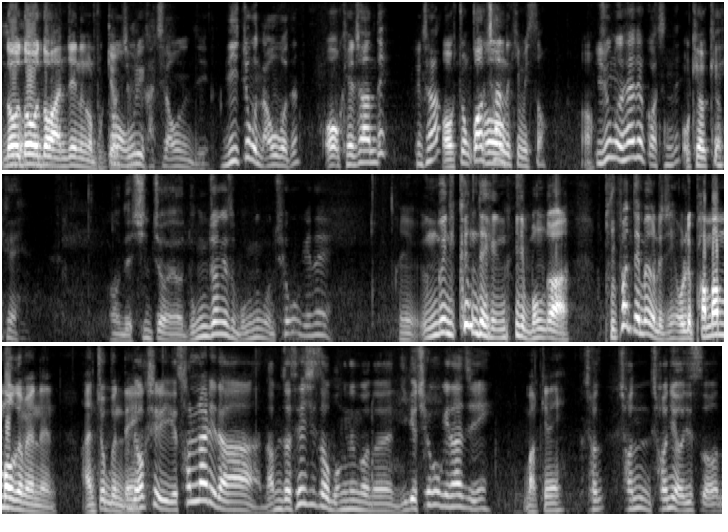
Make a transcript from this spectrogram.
너 너 너 앉아 있는 거 볼게. 어요 우리 같이 나오는지 네 쪽은 나오거든? 어 괜찮은데? 괜찮아? 어 좀 꽉 찬 어. 느낌 있어. 이 정도는 해야 될 것 같은데? 오케이 오케이. 오케이 아 근데 진짜 야, 농장에서 먹는 건 최고긴 해 아니, 은근히 큰데 은근히 뭔가 불판 때문에 그러지. 원래 밥만 먹으면은 안 좁은데 근데 확실히 이게 설날이라 남자 셋이서 먹는 거는 이게 최고긴 하지 맞긴 해. 전, 전, 전이 어딨어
